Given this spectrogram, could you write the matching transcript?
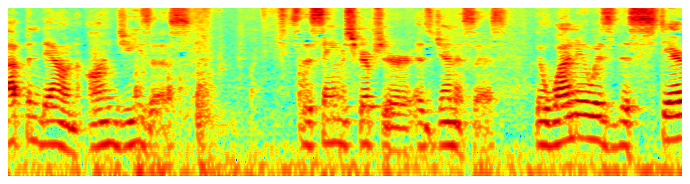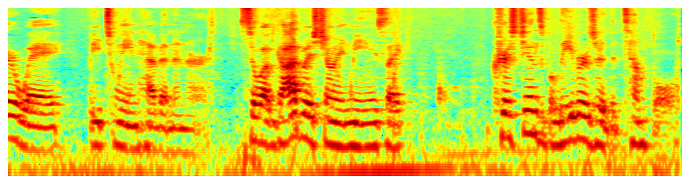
up and down on Jesus. It's the same scripture as Genesis. The one who is the stairway between heaven and earth. So what God was showing me is like Christians, believers are the temple,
